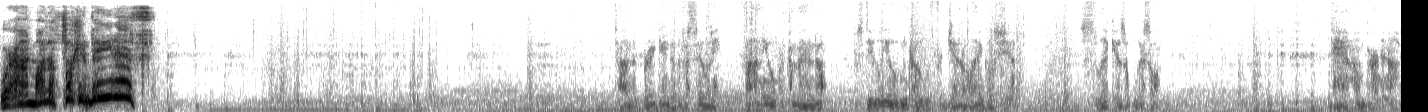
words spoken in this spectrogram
We're on motherfucking Venus! Time to break into the facility, find the Oberkommando, steal the Odin codes for General Engel's ship. Slick as a whistle. Damn, I'm burning up.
